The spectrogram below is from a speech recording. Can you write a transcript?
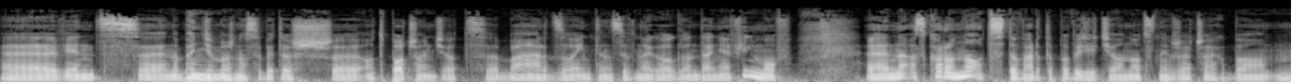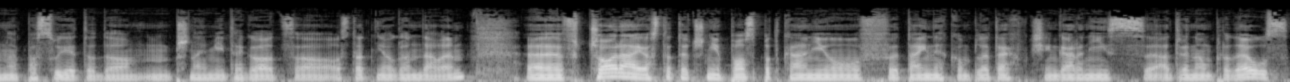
e, więc e, no, będzie można sobie też e, odpocząć od bardzo intensywnego oglądania filmów. No a skoro noc, to warto powiedzieć o nocnych rzeczach, bo mm, pasuje to do mm, przynajmniej tego, co ostatnio oglądałem. Wczoraj ostatecznie po spotkaniu w Tajnych Kompletach w księgarni z Adreną Prodeus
